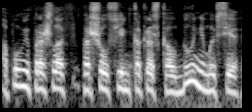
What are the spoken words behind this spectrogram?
А помню, прошла, прошел фильм как раз «Колдунья», мы все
